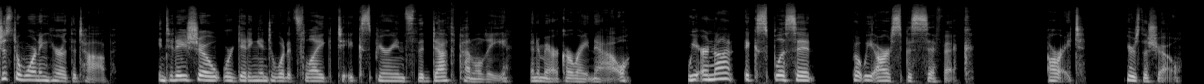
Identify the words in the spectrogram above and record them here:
Just a warning here at the top. In today's show, we're getting into what it's like to experience the death penalty in America right now. We are not explicit, but we are specific. All right, here's the show.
